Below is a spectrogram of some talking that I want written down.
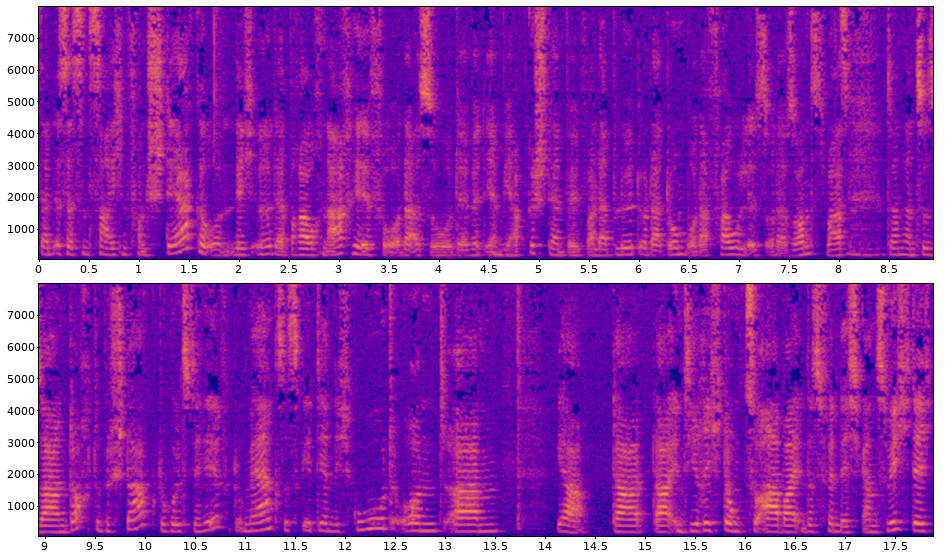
dann ist das ein Zeichen von Stärke und nicht, oh, der braucht Nachhilfe oder so, der wird irgendwie mhm. abgestempelt, weil er blöd oder dumm oder faul ist oder sonst was, mhm. sondern zu sagen, doch, du bist stark, du holst dir Hilfe, du merkst, es geht dir nicht gut und ähm, ja, da, da in die Richtung zu arbeiten, das finde ich ganz wichtig.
